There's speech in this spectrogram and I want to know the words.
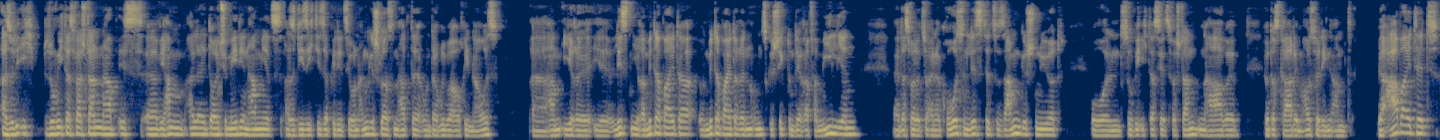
also ich, so wie ich das verstanden habe, ist, äh, wir haben alle deutsche Medien haben jetzt, also die sich dieser Petition angeschlossen hatte und darüber auch hinaus, äh, haben ihre, ihre Listen ihrer Mitarbeiter und Mitarbeiterinnen uns geschickt und derer Familien. Äh, das wurde zu einer großen Liste zusammengeschnürt. Und so wie ich das jetzt verstanden habe, wird das gerade im Auswärtigen Amt bearbeitet.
